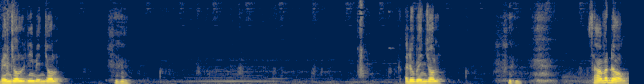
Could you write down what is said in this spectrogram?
Benjol ini, benjol. Aduh benjol. Sabar dong.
